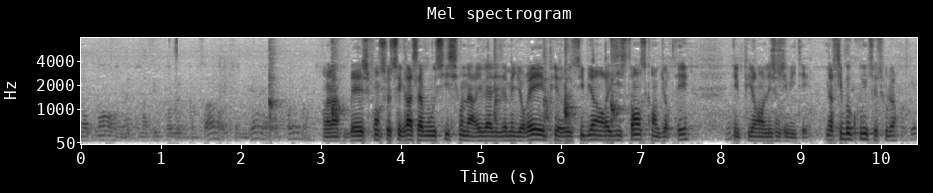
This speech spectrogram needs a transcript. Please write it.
Maintenant, on n'a plus de problème comme ça. Elles tiennent bien, il n'y a pas de problème. Voilà. Mais je pense que c'est grâce à vous aussi si on arrive à les améliorer. Et puis aussi bien en résistance qu'en dureté. Et puis en longévité. Merci beaucoup, M. Soula. Okay.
